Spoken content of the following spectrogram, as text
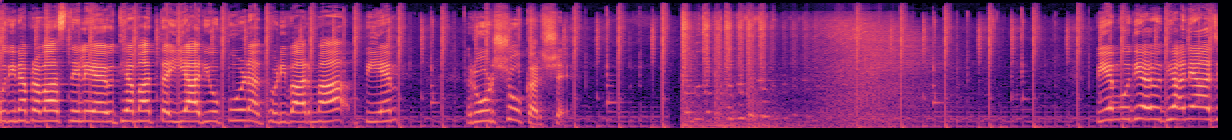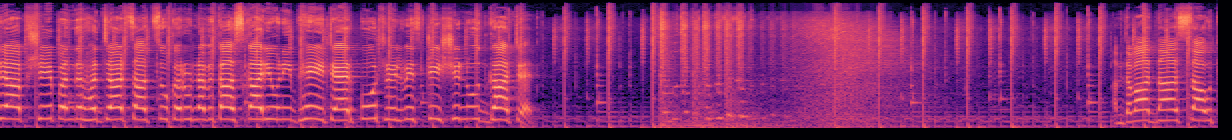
મોદીના પ્રવાસને લઈ અયોધ્યામાં તૈયારીઓ પૂર્ણ. થોડી વારમાં પીએમ રોડ શો કરશે. પીએમ મોદી અયોધ્યાને આજે આપશે પંદર હજાર સાતસો કરોડના વિકાસ કાર્યોની ભેટ. એરપોર્ટ રેલવે સ્ટેશનનું ઉદ્ઘાટન. અમદાવાદના સાઉથ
